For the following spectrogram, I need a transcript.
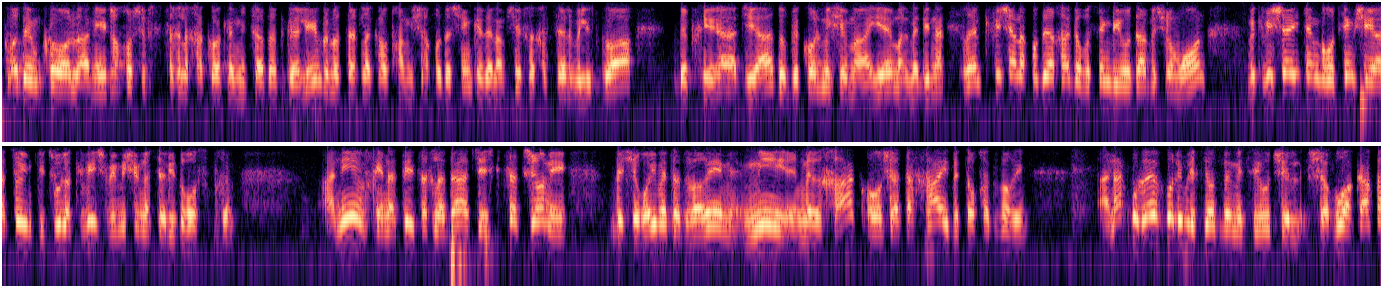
קודם כל, אני לא חושב שצריך לחכות למצעד הדגלים ולא צריך לקרות חמישה חודשים כדי להמשיך לחסל ולפגוע בבכירי הג'יהאד או בכל מי שמאיים על מדינת ישראל, כפי שאנחנו דרך אגב עושים ביהודה ושומרון, וכפי שהייתם רוצים שיעשו אם תצאו לכביש ומישהו ינסה לדרוס אתכם. אני מבחינתי צריך לדעת שיש קצת שוני ושרואים את הדברים ממרחק או שאתה חי בתוך הדברים. אנחנו לא יכולים לחיות במציאות של שבוע ככה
